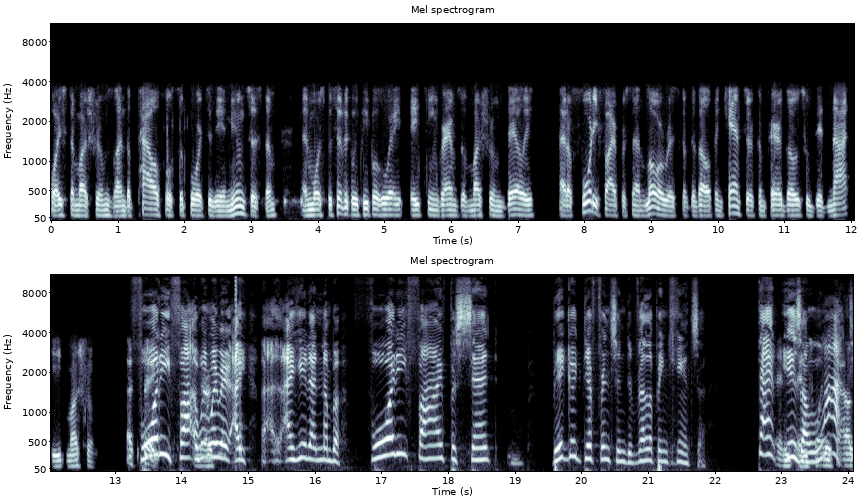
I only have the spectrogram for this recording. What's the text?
oyster mushrooms lend a powerful support to the immune system. And more specifically, people who ate 18 grams of mushrooms daily had a 45% lower risk of developing cancer compared to those who did not eat mushrooms. That's 45 wait wait wait I I hear that number 45% bigger difference in developing cancer. That in, is in a 20, lot.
